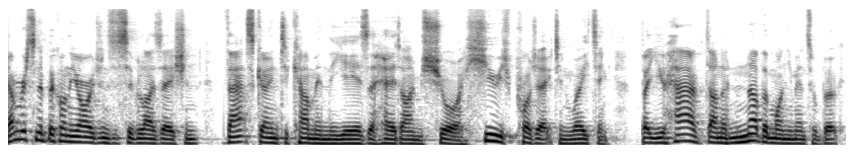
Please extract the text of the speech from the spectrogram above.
You You haven't written a book on the origins of civilization. That's going to come in the years ahead, I'm sure. Huge project in waiting. But you have done another monumental book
